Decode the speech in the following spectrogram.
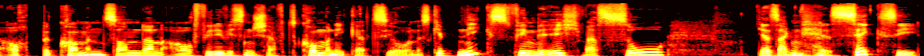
auch bekommen, sondern auch für die Wissenschaftskommunikation. Es gibt nichts, finde ich, was so ja, sagen wir, sexy,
